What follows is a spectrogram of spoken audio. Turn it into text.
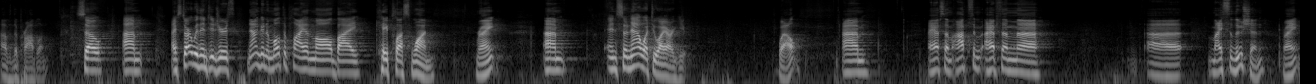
of the problem. So um, I start with integers. Now I'm going to multiply them all by k plus 1, right? Um, And so now what do I argue? Well, um, I have some optim- I have some uh, uh, my solution, right?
